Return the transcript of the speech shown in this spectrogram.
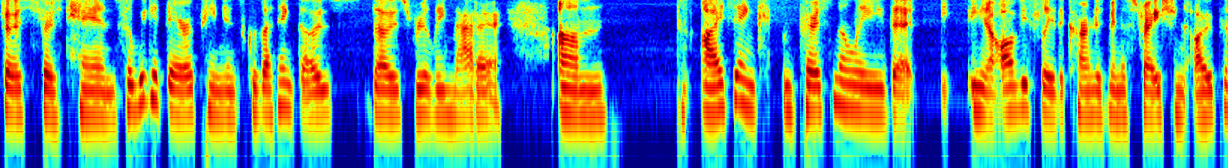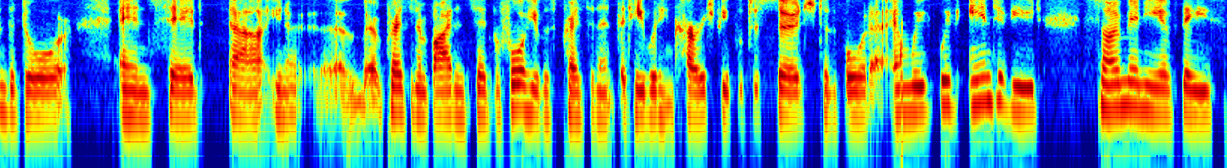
first firsthand, so we get their opinions because I think those those really matter. Um, I think personally that you know obviously the current administration opened the door and said uh, you know uh, President Biden said before he was president that he would encourage people to surge to the border. And we've we've interviewed so many of these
